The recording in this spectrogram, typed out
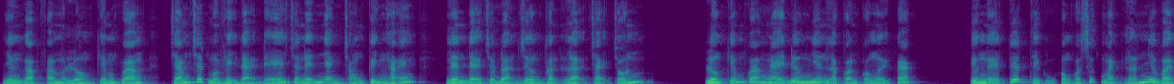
nhưng gặp phải một luồng kiếm quang chém chết một vị đại đế cho nên nhanh chóng kinh hãi, lên để cho đoạn dương thuận lợi chạy trốn. Luồng kiếm quang này đương nhiên là còn có người khác, chứ nghề tuyết thì cũng không có sức mạnh lớn như vậy.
